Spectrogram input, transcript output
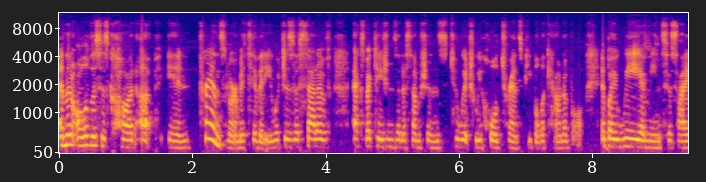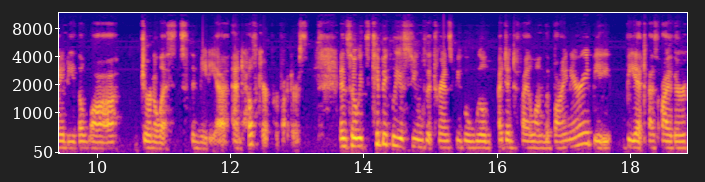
And then all of this is caught up in transnormativity, which is a set of expectations and assumptions to which we hold trans people accountable. And by we, I mean society, the law, journalists, the media, and healthcare providers. And so it's typically assumed that trans people will identify along the binary, be, be it as either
